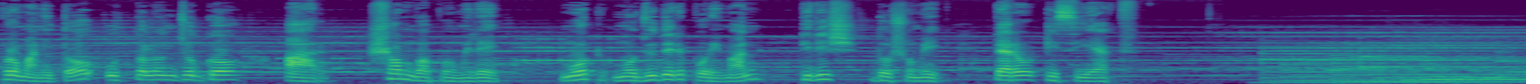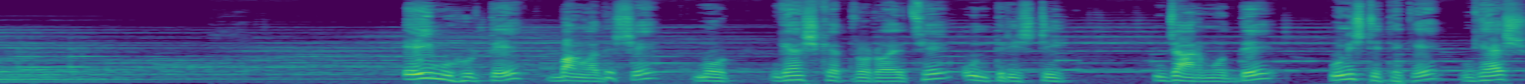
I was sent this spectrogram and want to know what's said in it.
প্রমাণিত, উত্তোলনযোগ্য আর সম্ভাব্য মিলে মোট মজুদের পরিমাণ তিরিশ দশমিক তেরো টিসিএফ। এই মুহূর্তে বাংলাদেশে মোট গ্যাস ক্ষেত্র রয়েছে উনত্রিশটি, যার মধ্যে উনিশটি থেকে গ্যাস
